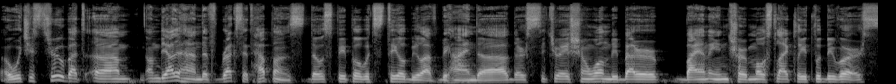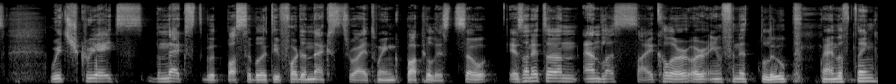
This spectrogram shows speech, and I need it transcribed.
uh, which is true. But um, on the other hand, if Brexit happens, those people would still be left behind. Uh, their situation won't be better by an inch, or most likely it would be worse, which creates the next good possibility for the next right wing populist. So isn't it an endless cycle or, or infinite loop kind of thing?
